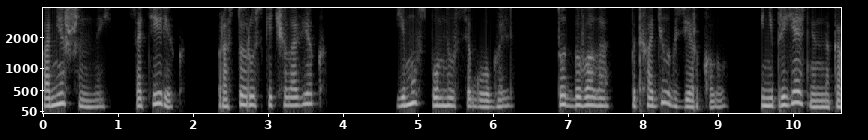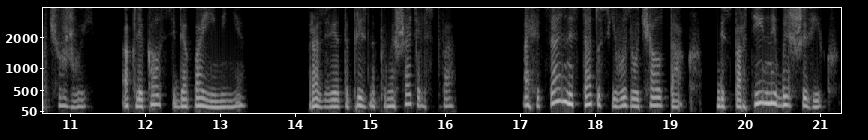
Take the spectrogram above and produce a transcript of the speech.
Помешанный, сатирик, простой русский человек? Ему вспомнился Гоголь. Тот, бывало, подходил к зеркалу и неприязненно, как чужой, окликал себя по имени. Разве это признак помешательства? Официальный статус его звучал так – беспартийный большевик.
